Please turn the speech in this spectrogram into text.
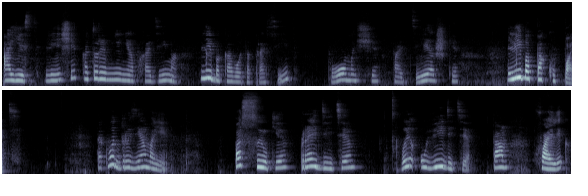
а есть вещи, которые мне необходимо либо кого-то просить, помощи, поддержки, либо покупать. Так вот, друзья мои, по ссылке пройдите, вы увидите там файлик,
